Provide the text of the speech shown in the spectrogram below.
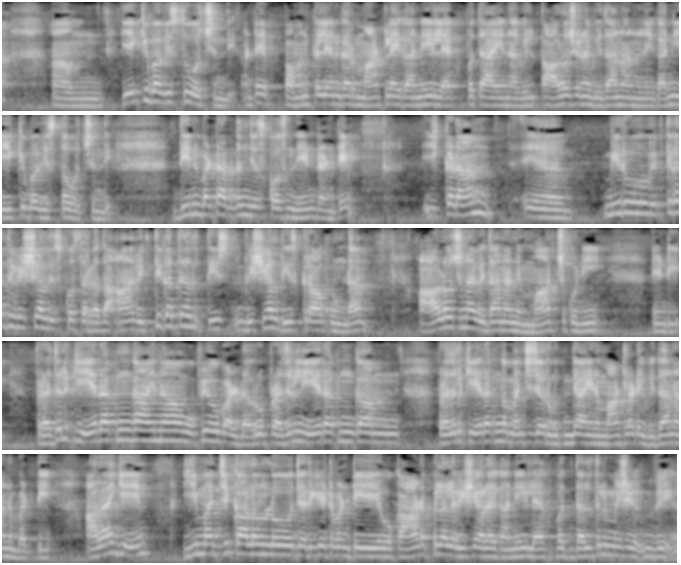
ఏకీభవిస్తూ వచ్చింది. అంటే పవన్ కళ్యాణ్ గారి మాటలే కానీ లేకపోతే ఆయన ఆలోచన విధానాన్ని కానీ ఏకీభవిస్తూ వచ్చింది. దీన్ని బట్టి అర్థం చేసుకోవాల్సింది ఏంటంటే ఇక్కడ మీరు వ్యక్తిగత విషయాలు తీసుకొస్తారు కదా ఆ వ్యక్తిగత తీస్ విషయాలు తీసుకురాకుండా ఆలోచన విధానాన్ని మార్చుకుని ఏంటి ప్రజలకి ఏ రకంగా ఆయన ఉపయోగపడ్డారు ప్రజల్ని ఏ రకంగా ప్రజలకి ఏ రకంగా మంచి జరుగుతుంది ఆయన మాట్లాడే విధానాన్ని బట్టి. అలాగే ఈ మధ్య కాలంలో జరిగేటువంటి ఒక ఆడపిల్లల విషయాలే కానీ లేకపోతే దళితుల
